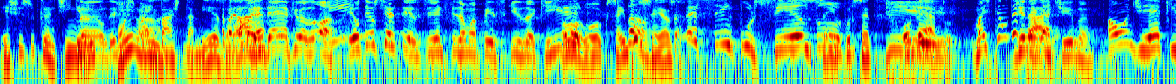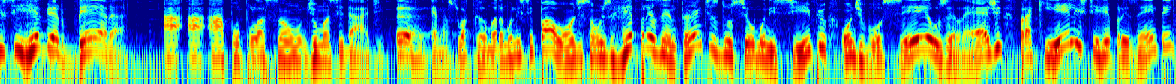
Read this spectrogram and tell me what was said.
Deixa isso cantinho Não, aí, põe lá embaixo da mesa, É lá, uma né? ideia que, ó, eu tenho certeza que se a gente fizer uma pesquisa aqui... Ô, louco, 100%. Não, é 100%. 100%. De... Ô, Beto, mas tem um de detalhe. negativa. Aonde é que se reverbera a, a, a população de uma cidade? É. na sua Câmara Municipal, onde são os representantes do seu município, onde você os elege para que eles te representem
